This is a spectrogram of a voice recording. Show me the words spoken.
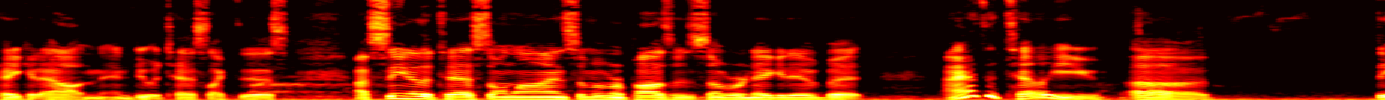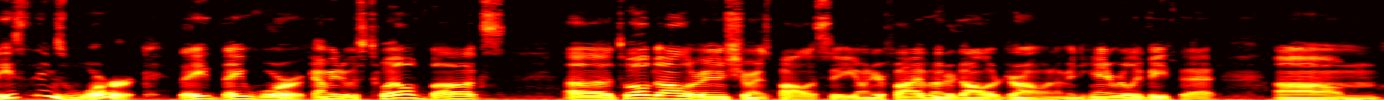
take it out and, and do a test like this. I've seen other tests online, some of them are positive, some of them are negative, but I have to tell you, uh, these things work. They they work. I mean, it was 12 bucks, uh, $12 insurance policy on your $500 drone. I mean, you can't really beat that. Um,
